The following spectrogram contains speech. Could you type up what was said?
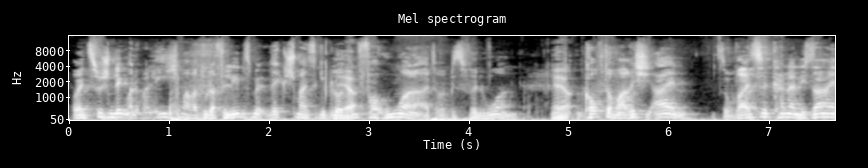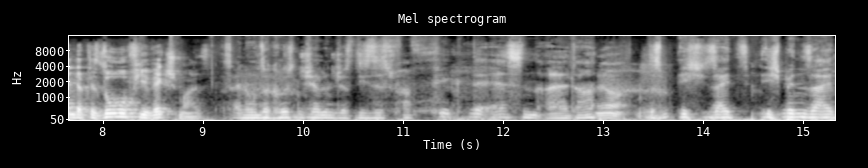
Aber inzwischen denkt man, überleg mal, was du da für Lebensmittel wegschmeißt. Es gibt Leute, ja. die verhungern, Alter. Was bist du für ein Huren? Ja. Kauf doch mal richtig ein. So, weißt du, kann ja nicht sein, dass der so viel wegschmeißt. Das ist eine unserer größten Challenges, dieses verfickte Essen, Alter. Ja. Das, ich, seit, ich bin seit,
